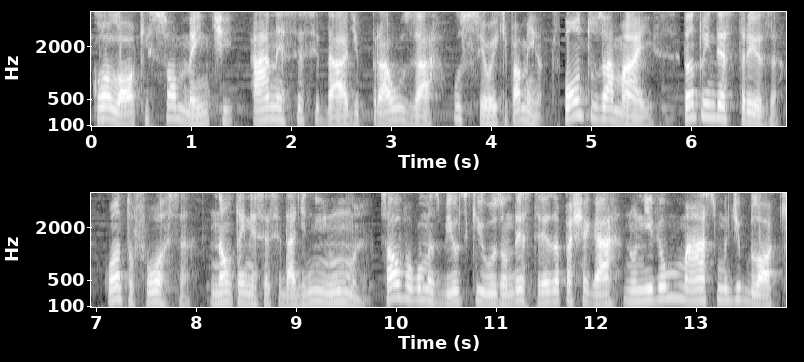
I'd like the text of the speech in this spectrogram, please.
coloque somente a necessidade para usar o seu equipamento. Pontos a mais, tanto em destreza quanto força, não tem necessidade nenhuma, salvo algumas builds que usam destreza para chegar no nível máximo de bloco,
